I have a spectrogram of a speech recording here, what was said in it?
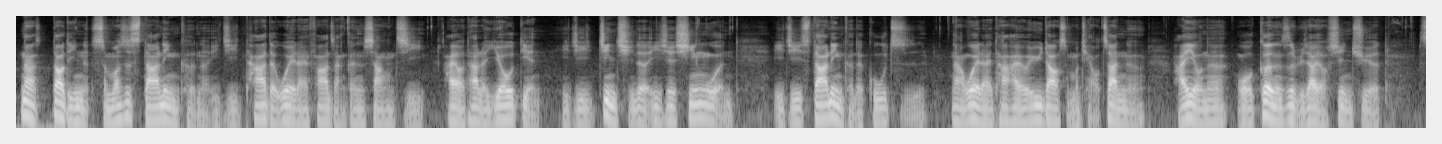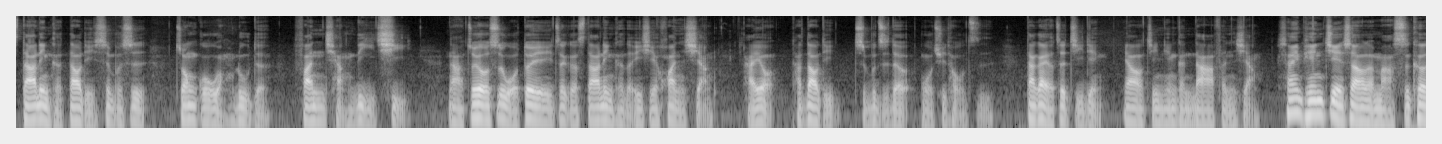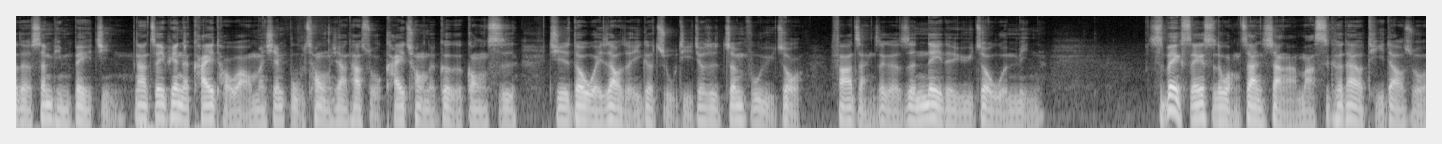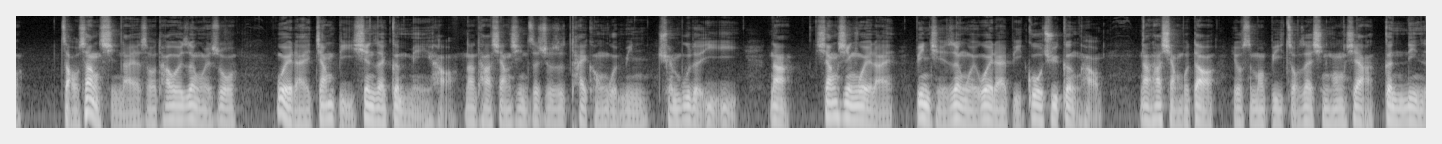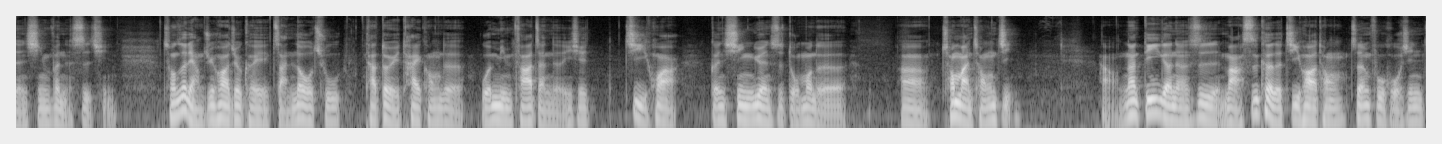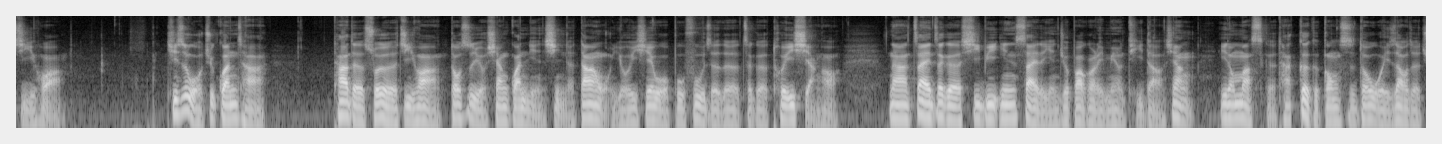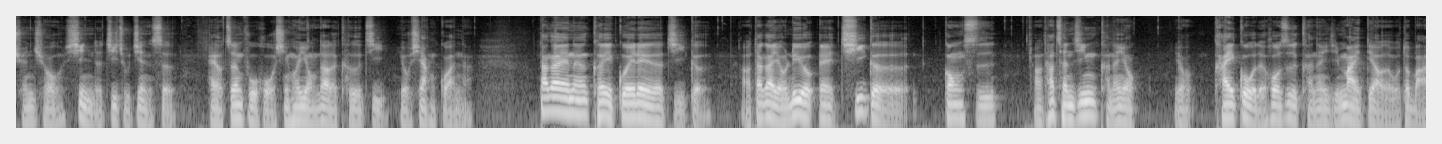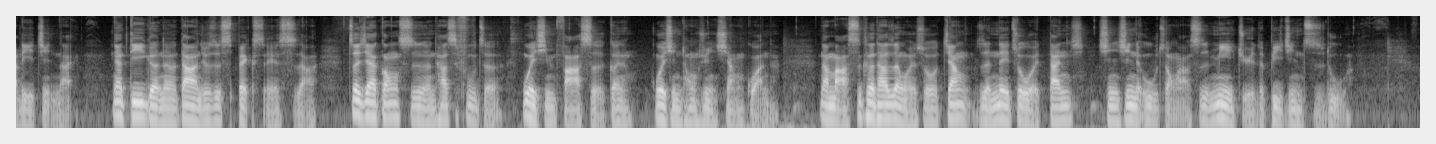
那到底，什么是 Starlink 呢？以及它的未来发展跟商机，还有它的优点，以及近期的一些新闻，以及 Starlink 的估值。那未来它还会遇到什么挑战呢？还有呢，我个人是比较有兴趣的，Starlink 到底是不是中国网络的翻墙利器？那最后是我对这个 Starlink 的一些幻想，还有它到底值不值得我去投资？大概有这几点要今天跟大家分享。上一篇介绍了马斯克的生平背景，那这一篇的开头啊，我们先补充一下他所开创的各个公司，其实都围绕着一个主题，就是征服宇宙，发展这个人类的宇宙文明。SpaceX 的网站上啊，马斯克他有提到说，早上醒来的时候，他会认为说未来将比现在更美好，那他相信这就是太空文明全部的意义。那相信未来，并且认为未来比过去更好。那他想不到有什么比走在星空下更令人兴奋的事情。从这两句话就可以展露出他对于太空的文明发展的一些计划跟心愿是多么的啊、充满憧憬。好，那第一个呢是马斯克的计划通征服火星计划。其实我去观察他的所有的计划都是有相关联性的。当然，我有一些我不负责的这个推想哦。那在这个 CB Inside 的研究报告里面有提到，像 Elon Musk 他各个公司都围绕着全球性的基础建设，还有征服火星会用到的科技有相关呢、大概呢可以归类了几个啊，大概有六诶、七个公司啊，他曾经可能有有开过的，或是可能已经卖掉了，我都把它列进来。那第一个呢，当然就是 SpaceX 啊，这家公司呢，它是负责卫星发射跟卫星通讯相关的。那马斯克他认为说，将人类作为单行星的物种啊，是灭绝的必经之路。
